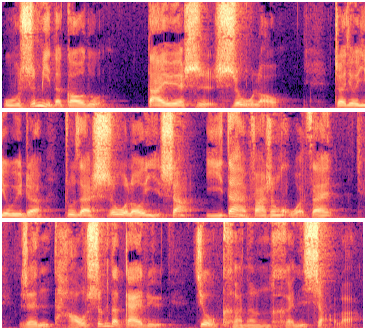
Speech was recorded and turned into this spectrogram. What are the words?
五十米的高度大约是十五楼，这就意味着住在十五楼以上，一旦发生火灾，人逃生的概率就可能很小了。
